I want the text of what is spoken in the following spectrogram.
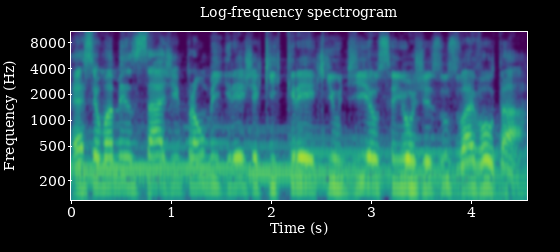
Essa é uma mensagem para uma igreja que crê que um dia o Senhor Jesus vai voltar.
